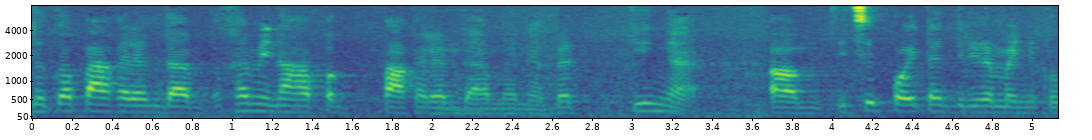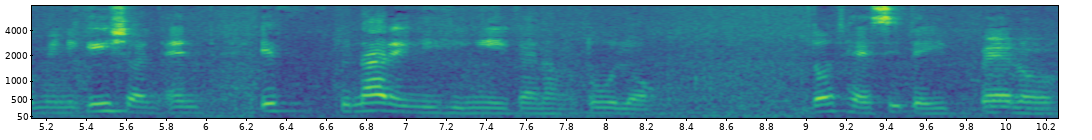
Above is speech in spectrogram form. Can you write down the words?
nagpapakiramdam, kami nakapagpakiramdaman na. But yun nga, um, it's important din naman yung communication and if kunwari hihingi ka ng tulong, don't hesitate. Pero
